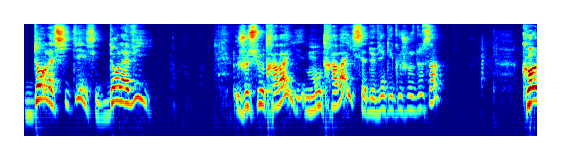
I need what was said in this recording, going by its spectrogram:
dans la cité, c'est dans la vie. Je suis au travail, mon travail, ça devient quelque chose de sain. Tout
